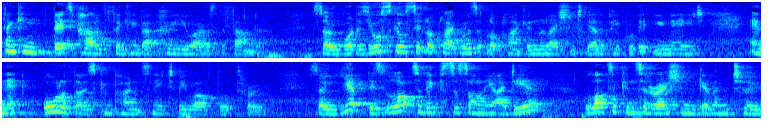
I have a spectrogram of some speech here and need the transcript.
thinking, that's part of thinking about who you are as the founder. So what does your skill set look like? What does it look like in relation to the other people that you need? And that all of those components need to be well thought through. So yep, there's lots of emphasis on the idea, lots of consideration given to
